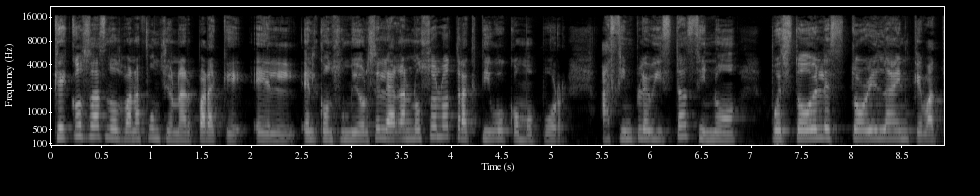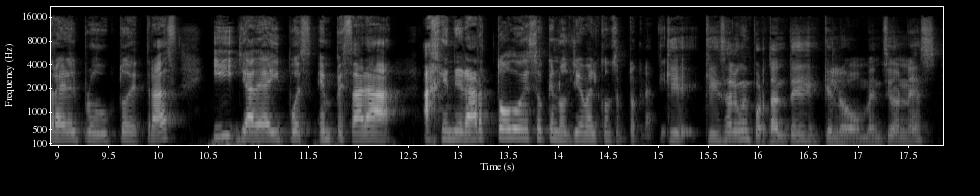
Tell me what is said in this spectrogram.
qué cosas nos van a funcionar para que el, el consumidor se le haga no solo atractivo como por a simple vista, sino pues todo el storyline que va a traer el producto detrás y ya de ahí pues empezar a, generar todo eso que nos lleva el concepto creativo. Que, que, es algo importante que lo menciones.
